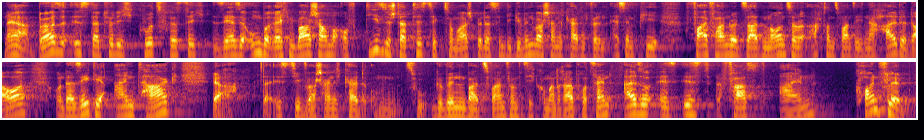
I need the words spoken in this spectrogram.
Naja, Börse ist natürlich kurzfristig sehr, sehr unberechenbar. Schauen wir auf diese Statistik zum Beispiel. Das sind die Gewinnwahrscheinlichkeiten für den S&P 500 seit 1928 nach Haltedauer. Und da seht ihr einen Tag, ja, da ist die Wahrscheinlichkeit, um zu gewinnen, bei 52,3 Prozent. Also es ist fast ein Coinflip.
